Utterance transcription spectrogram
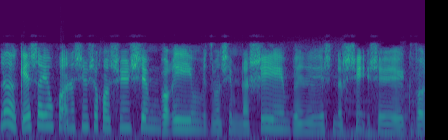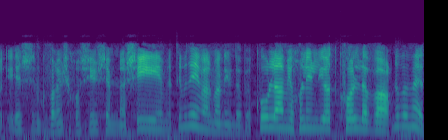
לא, כי יש היום אנשים שחושבים שהם גברים בזמן שהם נשים, ויש נשים, שגבר, יש גברים שחושבים שהם נשים, אתם יודעים על מה אני מדבר. כולם יכולים להיות כל דבר. נו באמת,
